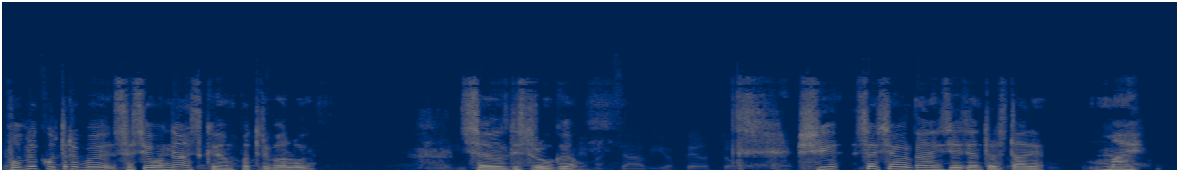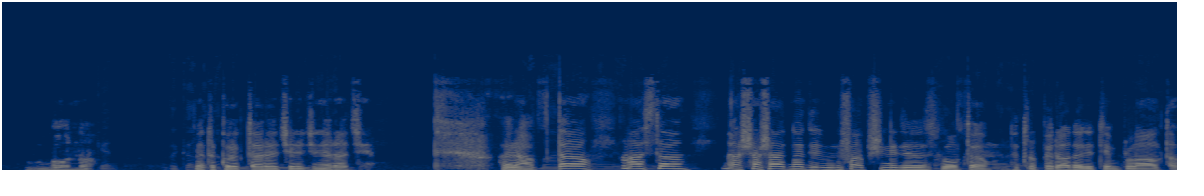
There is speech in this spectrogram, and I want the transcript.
Publicul trebuie să se unească împotriva lui, să îl distrugă și să se organizeze într-o stare mai bună pentru corectarea acelei generații. Rav, da, asta, așa, așa, noi de, de fapt și ne dezvoltăm dintr-o perioadă de timp la alta.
